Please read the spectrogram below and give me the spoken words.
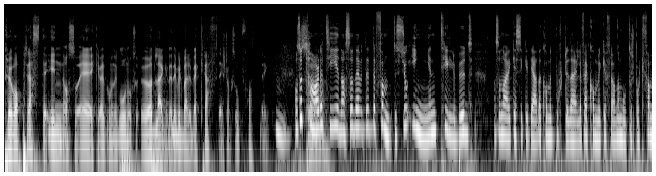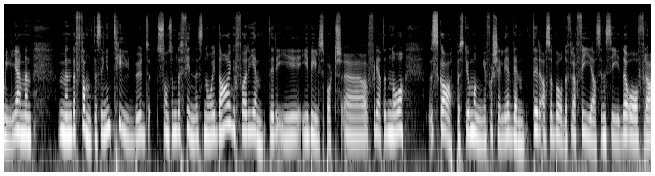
prøver å presse det inn, og så er ikke vedkommende god nok, så ødelegger det. Det vil bare bekrefte en slags oppfatning. mm. Og så Så- tar det tid. Altså, det, det, det fantes jo ingen tilbud Altså, nå er det ikke sikkert jeg hadde kommet borti det heller, for jeg kommer ikke fra noen motorsportfamilie. Men, men det fantes ingen tilbud sånn som det finnes nå i dag for jenter i, i bilsport. Uh, fordi at nå skapes det jo mange forskjellige eventer, altså både fra FIA sin side og fra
